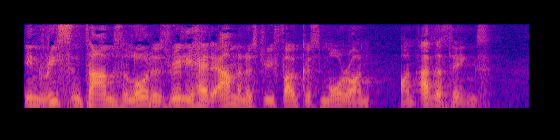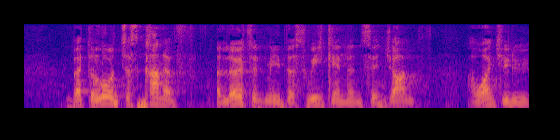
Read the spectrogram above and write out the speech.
in recent times, the Lord has really had our ministry focus more on, on other things. But the Lord just kind of alerted me this weekend and said, John, I want you to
